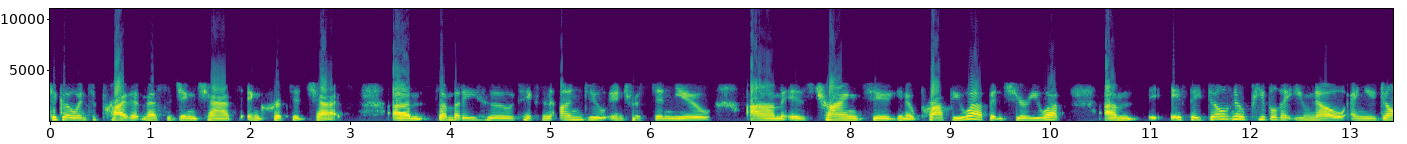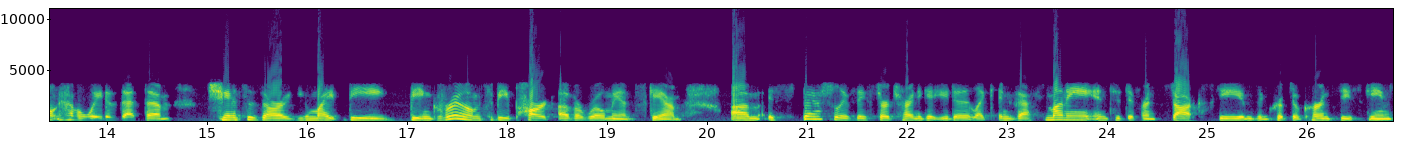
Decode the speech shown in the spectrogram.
to go into private messaging chats, encrypted chats. Um, somebody who takes an undue interest in you um, is trying to, you know, prop you up and cheer you up. Um, if they don't know people that you know and you don't have a way to vet them, chances are you might be being groomed to be part of a romance scam um, especially if they start trying to get you to like invest money into different stock schemes and cryptocurrency schemes.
